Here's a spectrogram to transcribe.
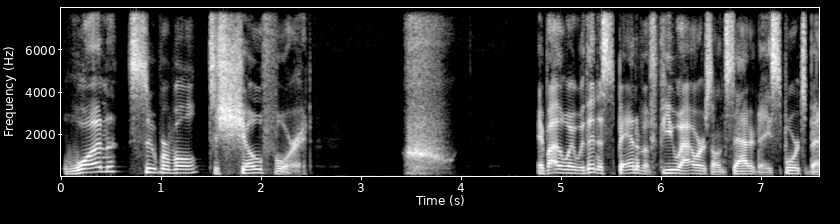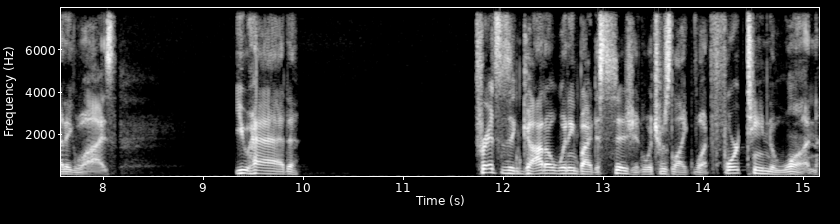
One Super Bowl to show for it. Whew. And by the way, within a span of a few hours on Saturday, sports betting wise, you had Francis Ngannou winning by decision, which was like what, 14 to 1.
